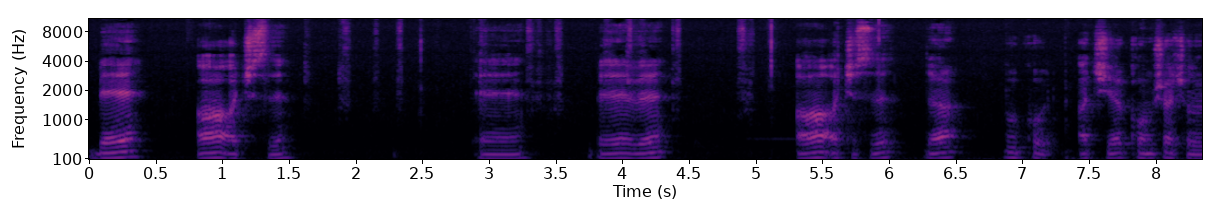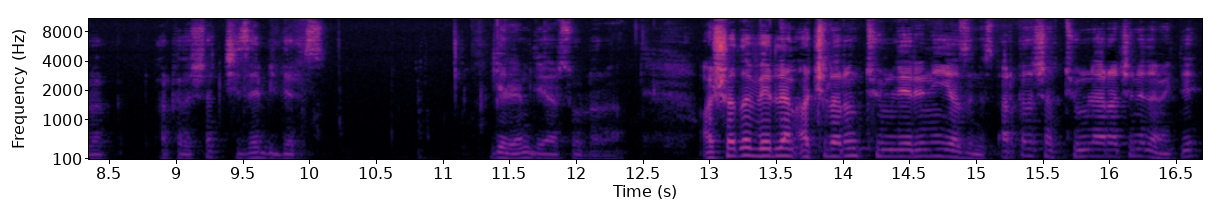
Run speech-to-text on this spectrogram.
B, A açısı E, B ve A açısı da bu açıya komşu açı olarak arkadaşlar çizebiliriz. Gelelim diğer sorulara. Aşağıda verilen açıların tümlerini yazınız. Arkadaşlar tümler açı ne demekti?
